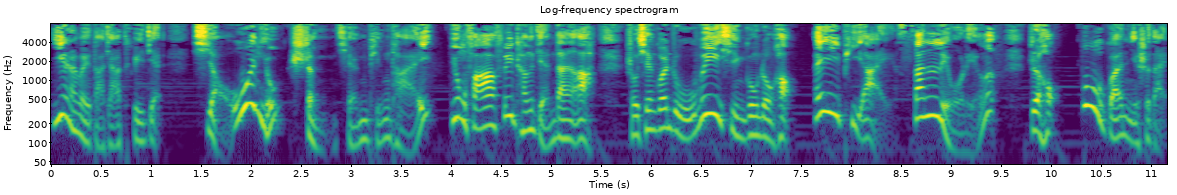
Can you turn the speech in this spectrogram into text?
依然为大家推荐小蜗牛省钱平台。用法非常简单啊，首先关注微信公众号 API 三六零，之后。不管你是在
